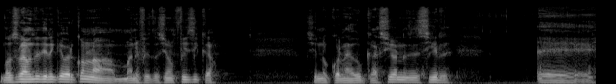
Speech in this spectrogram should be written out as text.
No solamente tiene que ver con la manifestación física, sino con la educación, es decir, eh,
